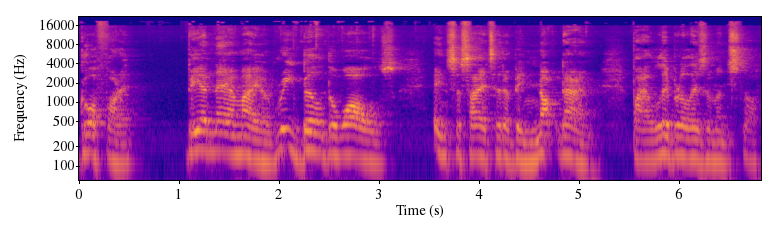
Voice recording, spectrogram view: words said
go for it. Be a Nehemiah, rebuild the walls in society that have been knocked down by liberalism and stuff.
